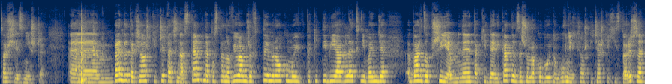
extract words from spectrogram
coś się zniszczy. Będę te książki czytać następne. Postanowiłam, że w tym roku mój taki TBR letni będzie bardzo przyjemny, taki delikatny. W zeszłym roku były to głównie książki ciężkie, historyczne,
